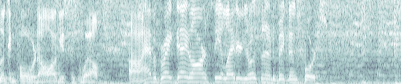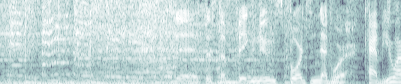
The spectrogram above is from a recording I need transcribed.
looking forward to August as well. Uh, have a great day, Lars. See you later. You're listening to Big Noon Sports. This is the Big Noon Sports Network. Have you ever?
